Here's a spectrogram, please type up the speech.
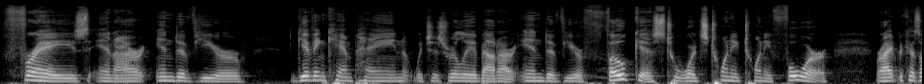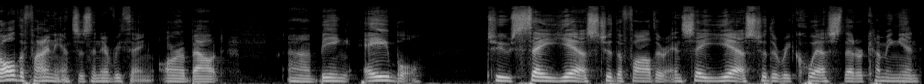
phrase in our end of year giving campaign, which is really about our end of year focus towards 2024, right? Because all the finances and everything are about uh, being able to say yes to the Father and say yes to the requests that are coming in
